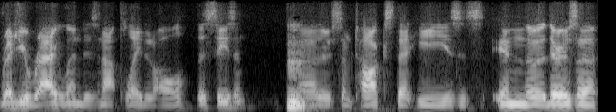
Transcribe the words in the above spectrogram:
Reggie Ragland is not played at all this season. Hmm. Uh, there's some talks that he is in the there's a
